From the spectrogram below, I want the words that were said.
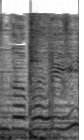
தங்க வை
